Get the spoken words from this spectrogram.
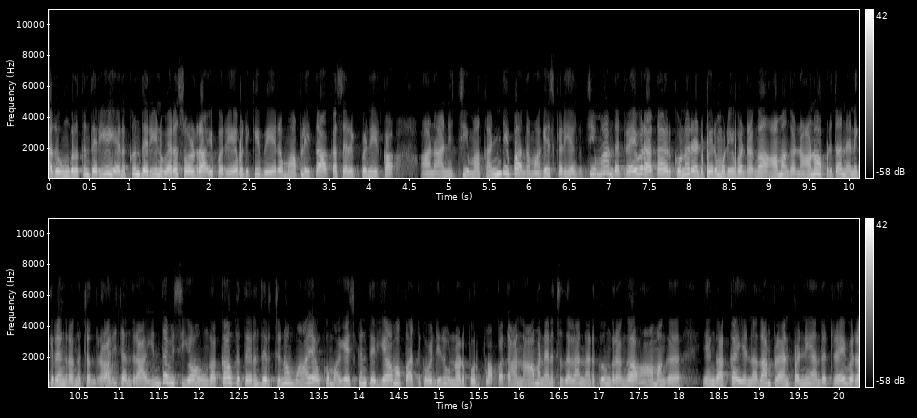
அது உங்களுக்கும் தெரியும் எனக்கும் தெரியும்னு வேற சொல்றா. இப்ப ரேவதிக்கு வேற மாப்பிள்ளை தான் அக்கா செலக்ட் பண்ணியிருக்கா. ஆனா நிச்சயமா கண்டிப்பா அந்த மகேஷ் கிடையாது. நிச்சயமா அந்த டிரைவரா தான் இருக்கும்னு ரெண்டு பேரும் முடிவு பண்றாங்க. ஆமாங்க நானும் அப்படித்தான் நினைக்கிறேங்கிறாங்க சந்திரா. சரி சந்திரா இந்த விஷயம் உங்க அக்காவுக்கு தெரிஞ்சிருச்சுன்னு மாயாவுக்கும் மகேஷ்க்கும் தெரியாம பாத்துக்க வேண்டியது உன்னோட பொறுப்பு. அப்பதான் நாம நினைச்சதெல்லாம் நடக்குங்கிறாங்க. ஆமாங்க எங்க அக்கா என்னதான் பிளான் பண்ணி அந்த டிரைவரை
